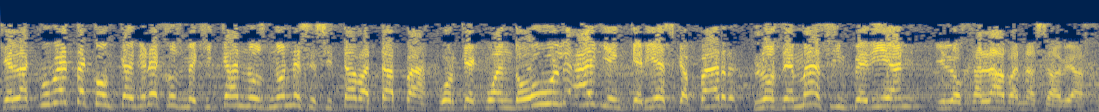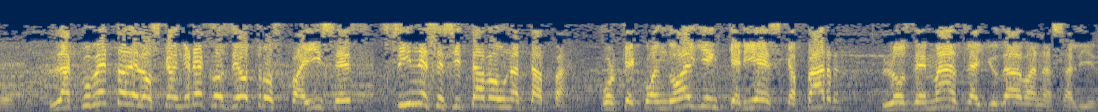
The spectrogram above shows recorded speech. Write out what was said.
que la cubeta con cangrejos mexicanos no necesitaba tapa porque cuando alguien quería escapar, los demás impedían y lo jalaban hacia abajo. La cubeta de los cangrejos de otros países sí necesitaba una tapa porque cuando alguien quería escapar, los demás le ayudaban a salir.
